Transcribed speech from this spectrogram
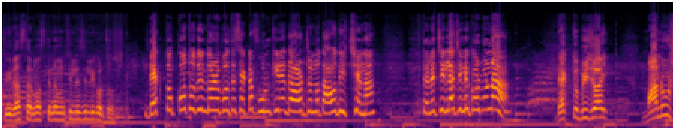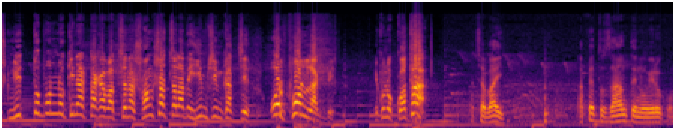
তুই রাস্তার মাঝখানে এমন চিল্লি চিল্লি করতেছ দেখ তো কতদিন ধরে বলতেছে একটা ফোন কিনে দেওয়ার জন্য তাও দিচ্ছে না। তাহলে চিল্লাচিল্লি করব না? দেখ তো বিজয় মানুষ নিত্যপণ্য কেনার টাকা পাচ্ছে না সংসার চালাতে হিমশিম খাচ্ছে ওর ফোন লাগবে। এ কোনো কথা? আচ্ছা ভাই আপনি তো জানতেন ও এরকম।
